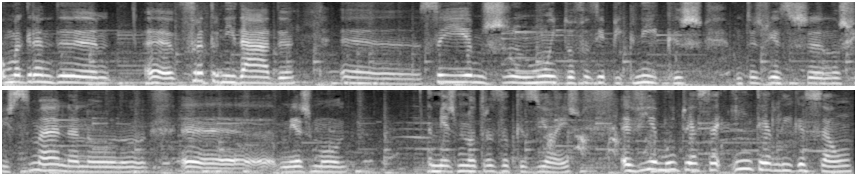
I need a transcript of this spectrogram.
Uma grande uh, fraternidade, Uh, saíamos muito a fazer piqueniques, muitas vezes uh, nos fins de semana, no, no, mesmo mesmo noutras ocasiões, havia muito essa interligação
